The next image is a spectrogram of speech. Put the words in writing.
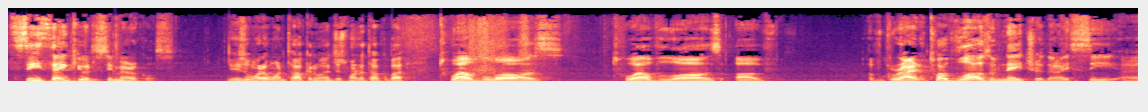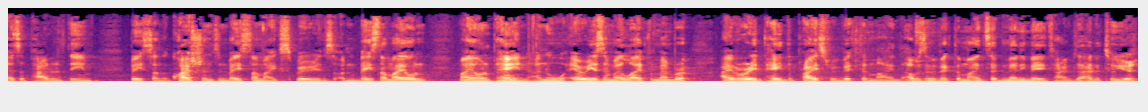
see thank you and see miracles. These are what I want to talk about. I just want to talk about 12 laws, 12 laws of, of grat- 12 laws of nature that I see uh, as a pattern theme based on the questions and based on my experience, and based on my own, my own pain. I know areas in my life. Remember, I've already paid the price for victim mind. I was in a victim mindset many, many times. I had a two year,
